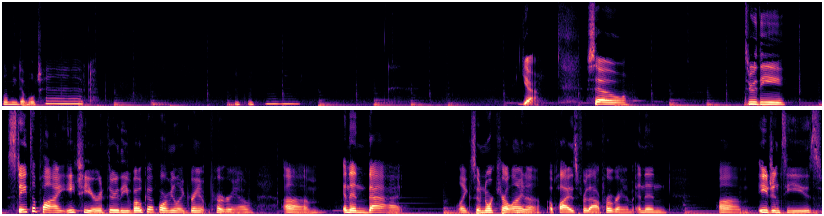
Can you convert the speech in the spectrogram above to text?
Let me double check. yeah. So, through the States apply each year through the VOCA Formula Grant Program. Um, and then that, like, so North Carolina applies for that program. And then um, agencies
